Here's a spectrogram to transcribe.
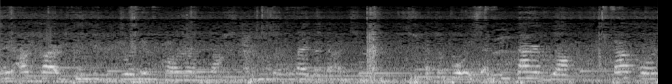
They are carved individually in coral block. Dito po tayo dadaan sila. Ito po is an entire block. Tapos,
